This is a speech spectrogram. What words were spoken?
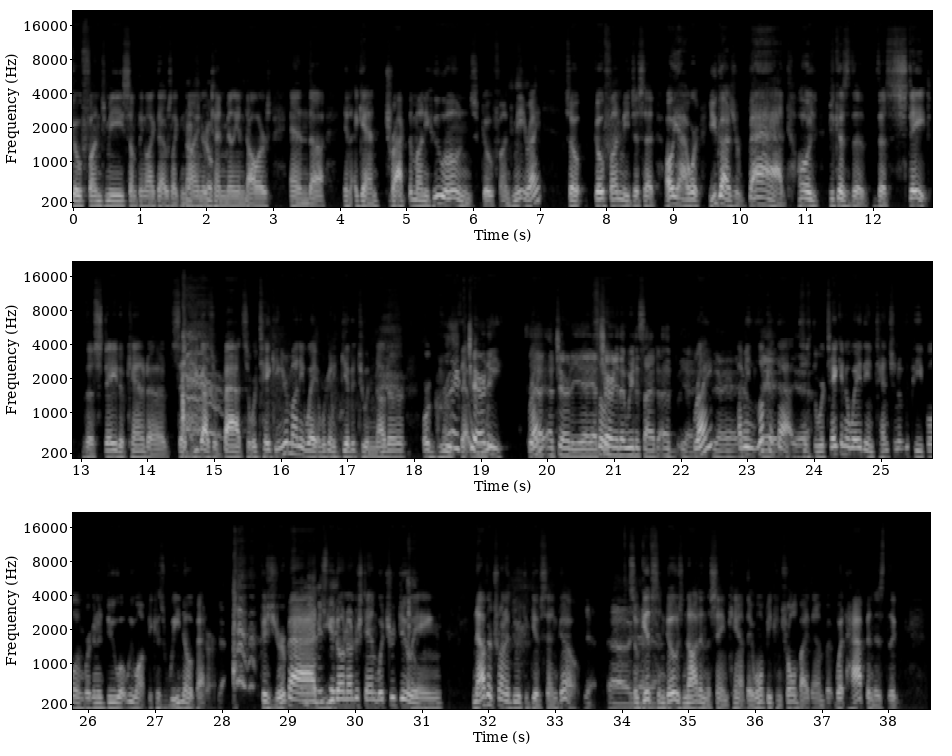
GoFundMe, something like that. It was like nine or ten million dollars, and uh, and again, track the money. Who owns GoFundMe, right? So GoFundMe just said, "Oh yeah, we're you guys are bad. Oh, because the the state the state of Canada said you guys are bad, so we're taking your money away and we're going to give it to another or group Like that charity. we right." Yeah, a charity, yeah, yeah, So- charity that we decide, uh, yeah, Right? Yeah, yeah, I yeah, mean, look at that. Just we're taking away the intention of the people, and we're going to do what we want because we know better. Because you're bad, you don't understand what you're doing. Now they're trying to do it to Give Send Go. Oh, So yeah, Give yeah. Is not in the same camp. They won't be controlled by them. But what happened is the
